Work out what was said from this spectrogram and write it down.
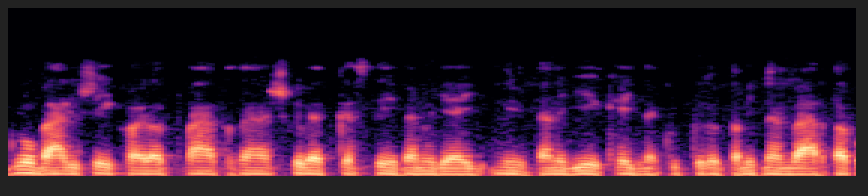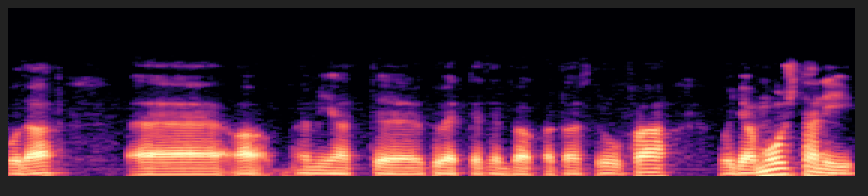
globális éghajlatváltozás következtében, ugye egy, miután egy jéghegynek ütközött, amit nem vártak oda, a, amiatt következett be a katasztrófa, hogy a mostani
